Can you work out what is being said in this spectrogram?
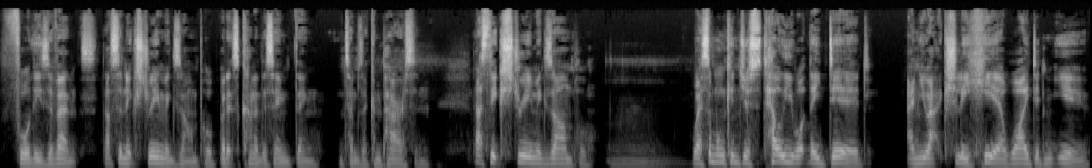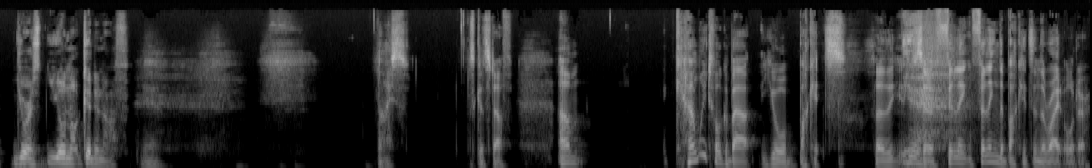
for these events. That's an extreme example, but it's kind of the same thing in terms of comparison. That's the extreme example mm. where someone can just tell you what they did and you actually hear, why didn't you? You're, you're not good enough. Yeah. Nice. That's good stuff. Um, can we talk about your buckets? So, that, yeah. so filling filling the buckets in the right order.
